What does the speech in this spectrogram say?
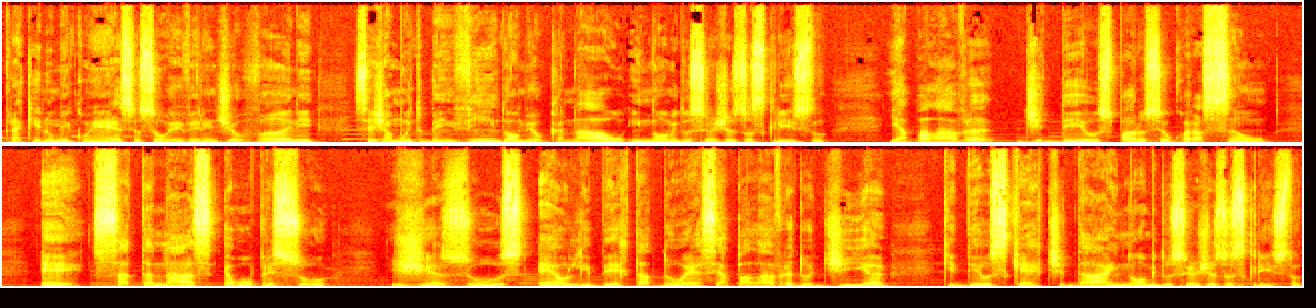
Para quem não me conhece, eu sou o Reverendo Giovanni, seja muito bem-vindo ao meu canal, em nome do Senhor Jesus Cristo. E a palavra de Deus para o seu coração é: Satanás é o opressor Jesus é o libertador. Essa é a palavra do dia que Deus quer te dar em nome do Senhor Jesus Cristo.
